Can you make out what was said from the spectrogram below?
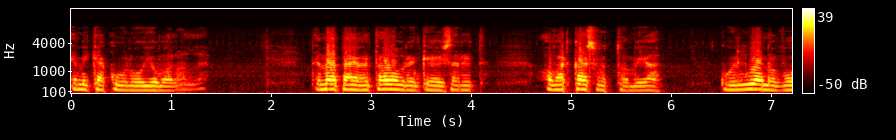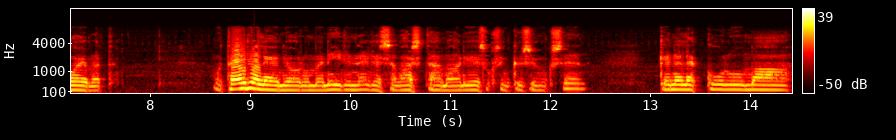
ja mikä kuuluu Jumalalle. Tämän päivän talouden keisarit ovat kasvottomia kuin luonnon voimat, mutta edelleen joudumme niiden edessä vastaamaan Jeesuksen kysymykseen, kenelle kuuluu maa,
